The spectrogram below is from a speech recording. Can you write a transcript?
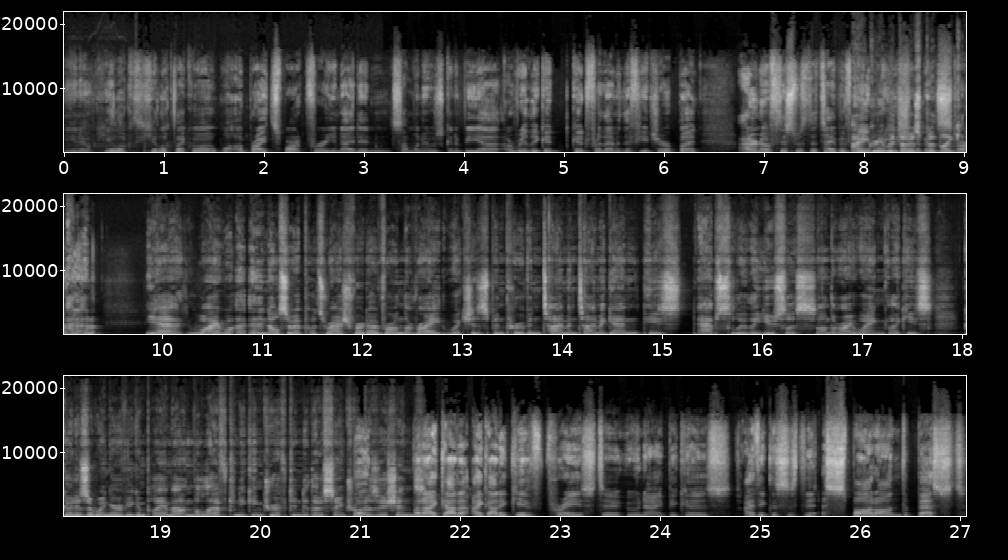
You know, he looked he looked like a, a bright spark for United and someone who's going to be a, a really good good for them in the future. But I don't know if this was the type of game I agree with those, but like, I. I don't, yeah, why, why? And also, it puts Rashford over on the right, which has been proven time and time again. He's absolutely useless on the right wing. Like he's good as a winger if you can play him out in the left and he can drift into those central but, positions. But I gotta I gotta give praise to Unai because I think this is the spot on the best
